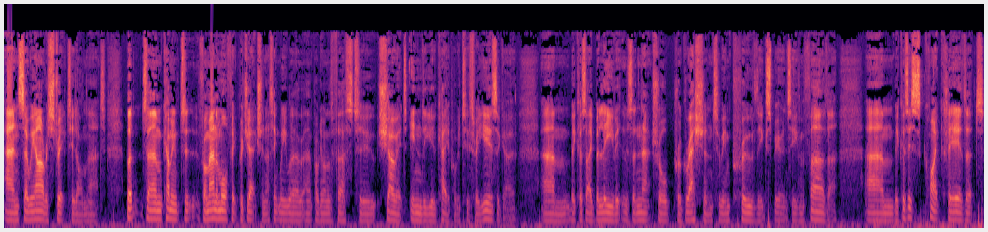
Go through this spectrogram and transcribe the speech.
And so we are restricted on that. But um, coming to, from anamorphic projection, I think we were uh, probably one of the first to show it in the UK, probably two, three years ago um, because I believe it was a natural progression to improve the experience even further. Um, because it's quite clear that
